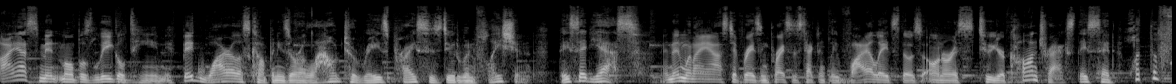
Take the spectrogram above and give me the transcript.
I asked Mint Mobile's legal team if big wireless companies are allowed to raise prices due to inflation. They said yes. And then when I asked if raising prices technically violates those onerous two year contracts, they said, What the f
